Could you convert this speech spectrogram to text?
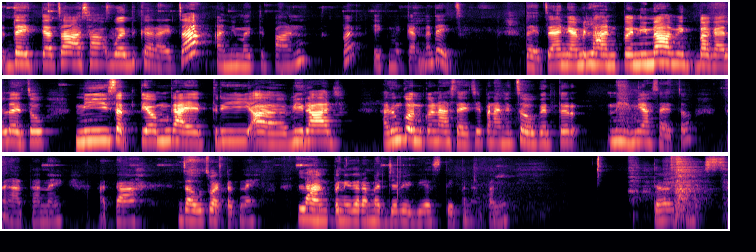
दैत्याचा असा वध करायचा आणि मग ते पान पण एकमेकांना द्यायचं. द्यायचं. आणि आम्ही लहानपणी ना आम्ही बघायला जायचो मी सत्यम गायत्री आ, विराज अजून कोण कोण असायचे पण आम्ही चौघत तर नेहमी असायचो पण आता नाही. आता जाऊच वाटत नाही. लहानपणी जरा मज्जा वेगळी असते पण आता नाही. तर yes.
